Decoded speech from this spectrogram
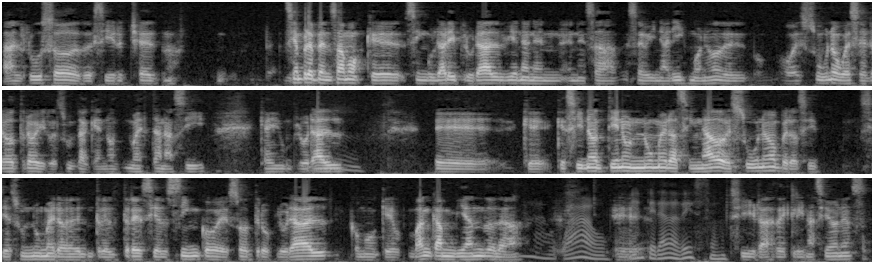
al ruso, decir, che, siempre pensamos que singular y plural vienen en, ese binarismo, ¿no? o es uno o es el otro y resulta que no, no es tan así, que hay un plural, mm. eh, que, si no tiene un número asignado es uno, pero si, si es un número entre el 3 y el 5 es otro plural, como que van cambiando la... wow, ah, eh, enterada de eso. Sí, las declinaciones.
